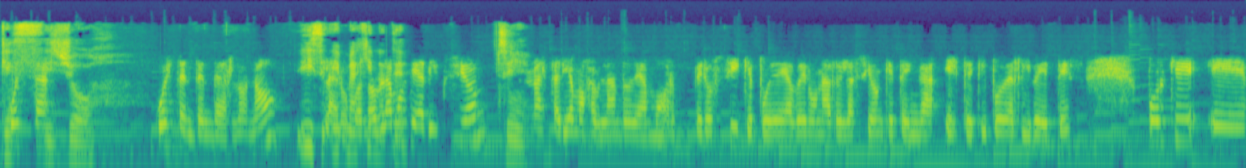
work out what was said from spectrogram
¿Qué sé yo? Cuesta entenderlo, ¿no? Y claro, cuando hablamos de adicción, no estaríamos hablando de amor, pero sí que puede haber una relación que tenga este tipo de ribetes, porque eh,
